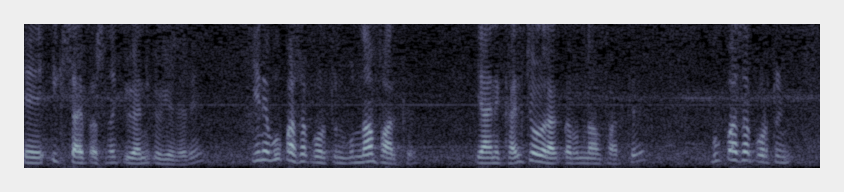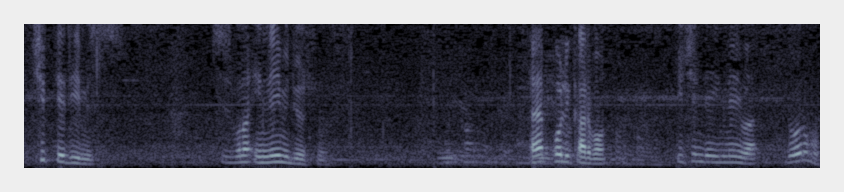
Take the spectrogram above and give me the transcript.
e, ilk sayfasındaki güvenlik ögeleri. Yine bu pasaportun bundan farkı yani kalite olarak da bundan farkı bu pasaportun çip dediğimiz siz buna inlay mi diyorsunuz? He, polikarbon. İçinde inlay var. Doğru mu?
